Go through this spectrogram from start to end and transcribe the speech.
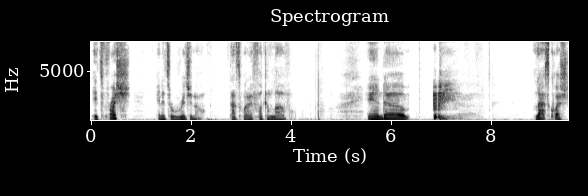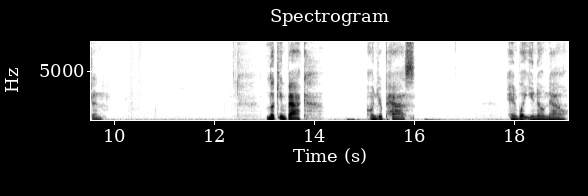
it's fresh and it's original. That's what I fucking love. And um, last question. Looking back on your past and what you know now,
